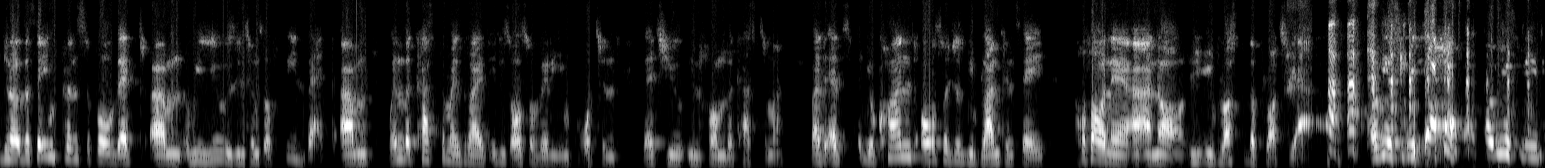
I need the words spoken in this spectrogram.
you know, the same principle that um, we use in terms of feedback, um, when the customer is right, it is also very important that you inform the customer. But you can't also just be blunt and say, uh, no, you've lost the plot here. obviously, obviously,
